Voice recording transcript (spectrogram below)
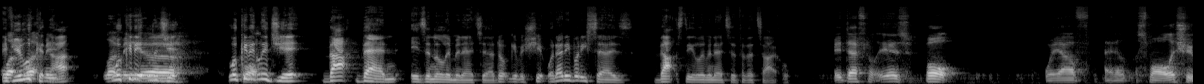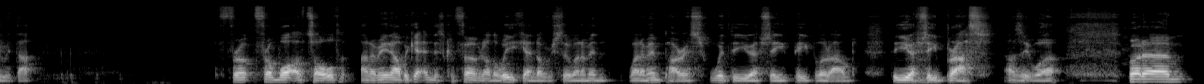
if you look at me- that, Let Look at me, it legit. uh, look at it legit. That then is an eliminator. I don't give a shit what anybody says. That's the eliminator for the title. It definitely is, but we have a small issue with that. From from what I'm told, and I mean, I'll be getting this confirmed on the weekend, obviously when I'm in when I'm in Paris with the UFC people around, the UFC brass, as it were. But um,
